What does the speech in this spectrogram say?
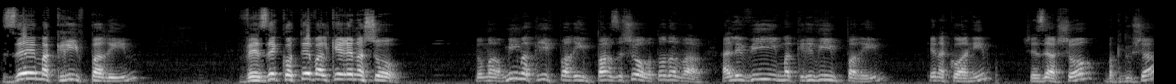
זה מקריב פרים, וזה כותב על קרן השור. כלומר, מי מקריב פרים? פר זה שור, אותו דבר. הלוויים מקריבים פרים, כן, הכהנים, שזה השור, בקדושה,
